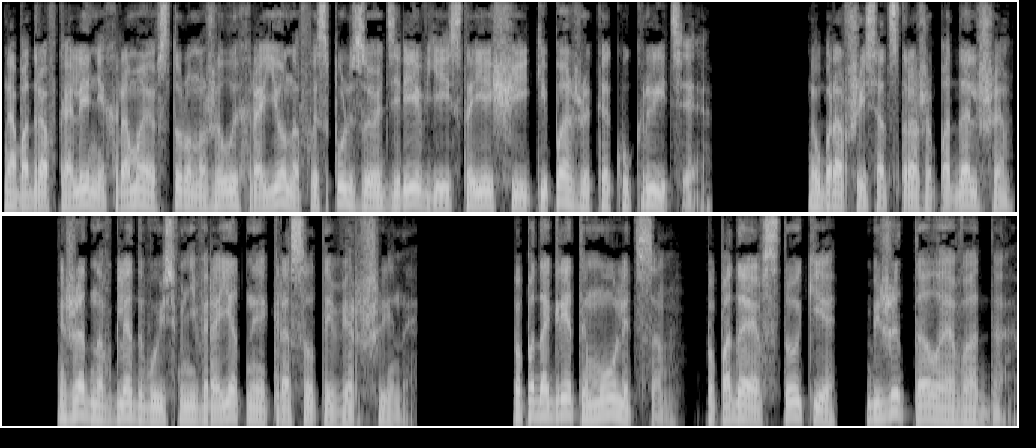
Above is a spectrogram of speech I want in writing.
Ободрав колени, хромаю в сторону жилых районов, используя деревья и стоящие экипажи как укрытие. Убравшись от стража подальше, жадно вглядываюсь в невероятные красоты вершины. По подогретым улицам, попадая в стоки, бежит талая вода.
